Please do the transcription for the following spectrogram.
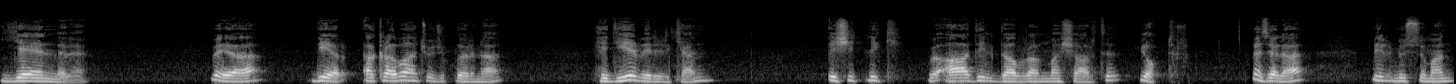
yeğenlere veya diğer akraba çocuklarına hediye verirken eşitlik ve adil davranma şartı yoktur. Mesela bir Müslüman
